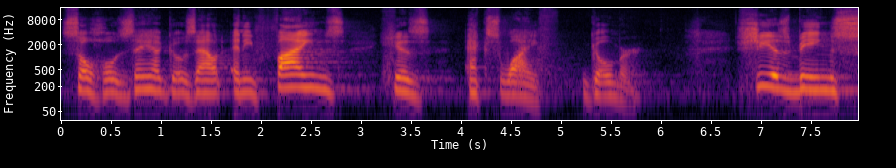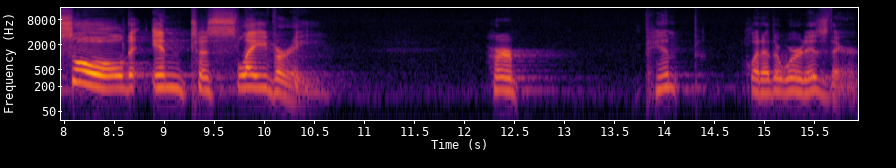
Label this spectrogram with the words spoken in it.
So Hosea goes out and he finds his ex wife, Gomer. She is being sold into slavery. Her pimp, what other word is there?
